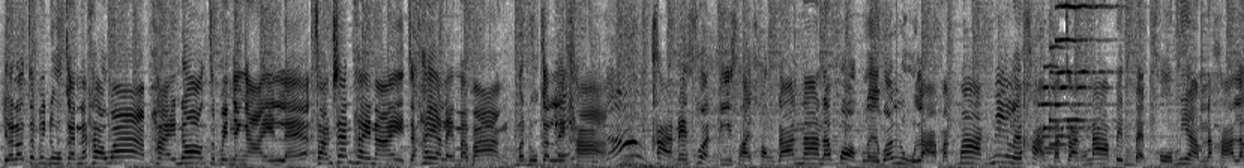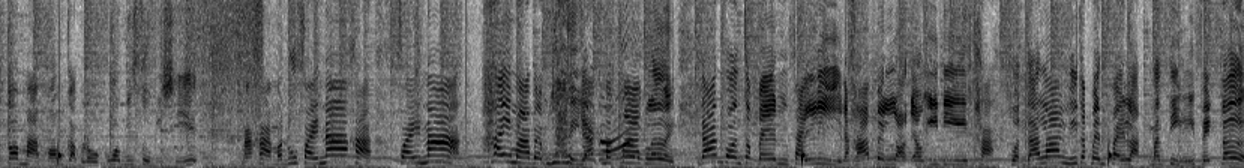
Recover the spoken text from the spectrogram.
เดี๋ยวเราจะไปดูกันนะคะว่าภายนอกจะเป็นยังไง และฟังก์ชันภายในจะให้อะไรมาบ้าง มาดูกันเลยค่ะ ค่ะในส่วนดีไซน์ของด้านหน้านะบอกเลยว่าหรูหรามากๆ นี่เลยค่ะ กระจังหน้าเป็นแบบโครเมียมนะคะ แล้วก็มาพร้อมกับโลโก้มิ t ซูบิชิมาค่ะ มาดูไฟหน้าค่ะ ไฟหน้าให้มาแบบใหญ่ยักษ์มากๆเลย บนจะเป็นไฟหลีนะคะ เป็นหลอด LED ค่ะ ส่วนด้านล่างนี้จะเป็นไฟหลักมันติรีเฟกเตอร์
